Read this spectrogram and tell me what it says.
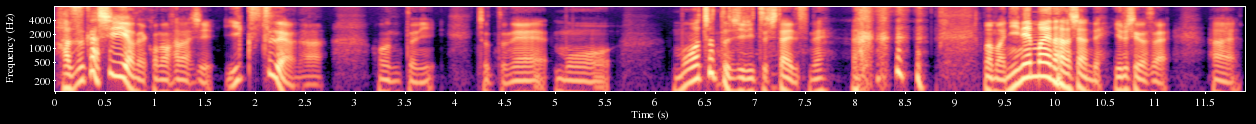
恥ずかしいよね、この話。いくつだよな。本当に。ちょっとね、もう、もうちょっと自立したいですね。まあまあ2年前の話なんで許してください。はい。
